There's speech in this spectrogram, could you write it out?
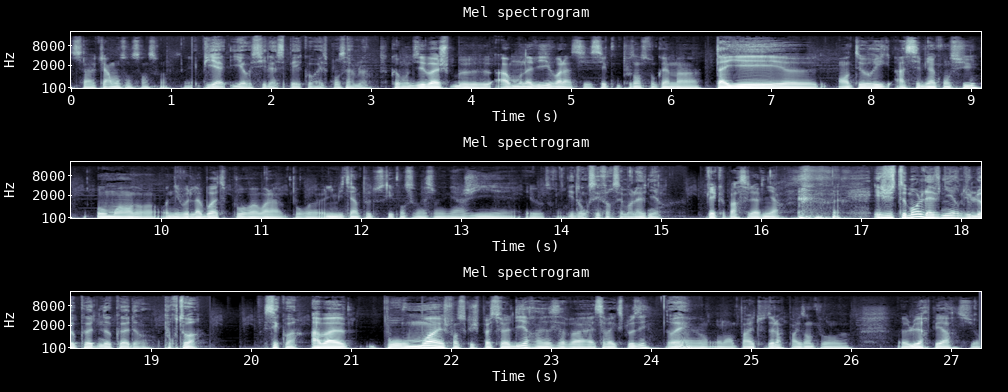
ça a clairement son sens. quoi. Et puis il y a- il y, a aussi l'aspect éco-responsable. hein. Comme on disait, bah, je- euh, à mon avis, voilà, ces, ces composants sont quand même taillés, euh, en théorie assez bien conçus, au moins en- au niveau de la boîte, pour, voilà, pour limiter un peu tout ce qui est consommation d'énergie et, et autres. Et donc c'est forcément l'avenir. Quelque part, c'est l'avenir. Et justement, l'avenir du low-code, no-code, hein, pour toi, c'est quoi? Ah bah, pour moi, et je pense que je suis pas le seul à le dire, euh, ça va, ça va exploser. Ouais. Euh, on en parlait tout à l'heure, par exemple, on- euh, le RPA sur,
